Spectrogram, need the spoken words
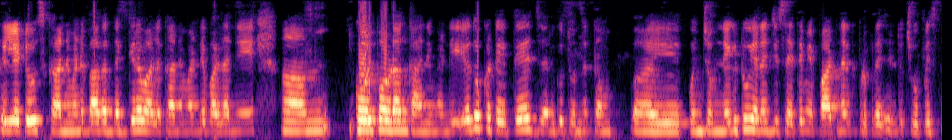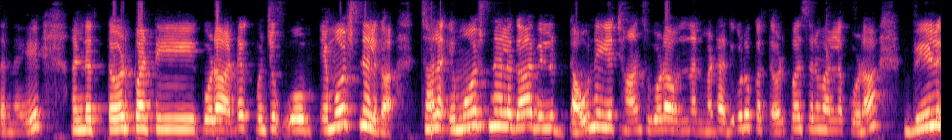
రిలేటివ్స్ కానివ్వండి బాగా దగ్గర వాళ్ళు కానివ్వండి వాళ్ళని కోల్పోవడం కానివ్వండి ఏదో ఒకటి అయితే జరుగుతుంది కొంచెం నెగిటివ్ ఎనర్జీస్ అయితే మీ పార్ట్నర్కి ఇప్పుడు ప్రజెంట్ చూపిస్తున్నాయి. అండ్ థర్డ్ పార్టీ కూడా అంటే కొంచెం ఎమోషనల్గా చాలా ఎమోషనల్గా వీళ్ళు డౌన్ అయ్యే ఛాన్స్ కూడా ఉందన్నమాట. అది కూడా ఒక థర్డ్ పర్సన్ వల్ల కూడా వీళ్ళు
